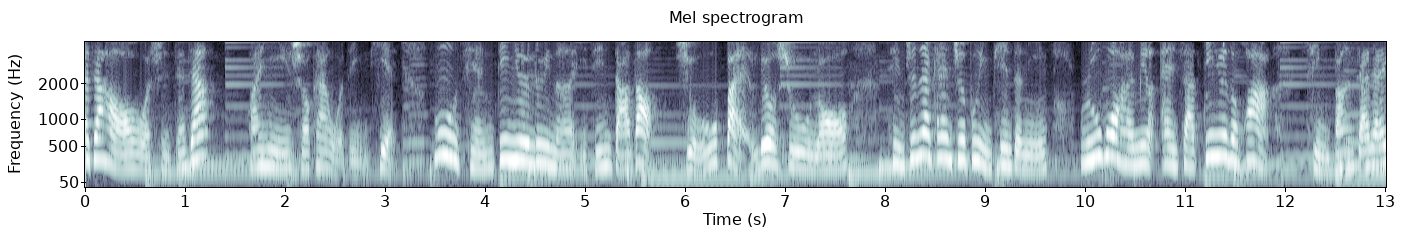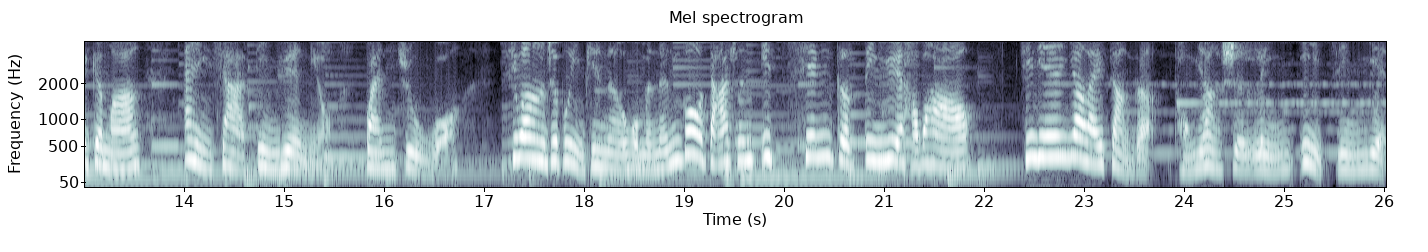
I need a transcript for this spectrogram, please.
大家好，我是佳佳，欢迎收看我的影片。目前订阅率呢已经达到九百六十五喽，请正在看这部影片的您，如果还没有按下订阅的话，请帮佳佳一个忙，按一下订阅钮，关注我。希望这部影片呢，我们能够达成一千个订阅，好不好？今天要来讲的同样是灵异经验。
